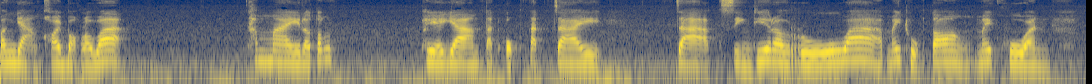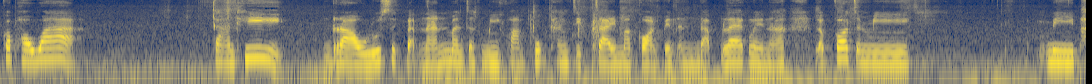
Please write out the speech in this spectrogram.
บางอย่างคอยบอกเราว่าทำไมเราต้องพยายามตัดอกตัดใจ จากสิ่งที่เรารู้ว่าไม่ถูกต้องไม่ควร ก็เพราะว่า การที่ เรารู้สึกแบบนั้นมันจะมีความทุกข์ทางจิตใจมาก่อนเป็นอันดับแรกเลยนะ แล้วก็จะมีมีพ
